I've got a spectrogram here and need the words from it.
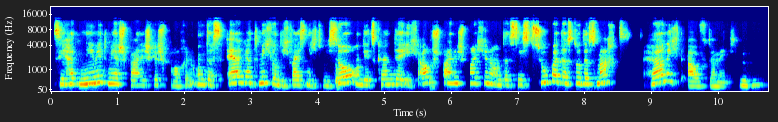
Sie hat nie mit mir Spanisch gesprochen und das ärgert mich und ich weiß nicht wieso und jetzt könnte ich auch Spanisch sprechen und das ist super, dass du das machst. Hör nicht auf damit. Mhm.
